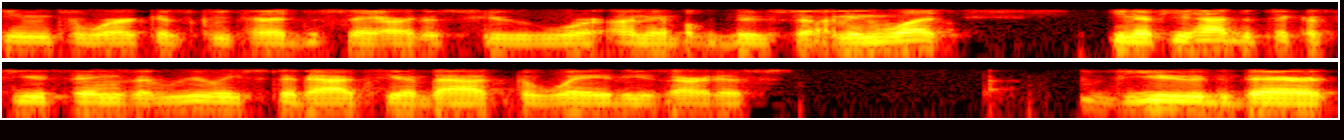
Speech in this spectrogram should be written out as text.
seemed to work as compared to say artists who were unable to do so? I mean, what you know, if you had to pick a few things that really stood out to you about the way these artists viewed their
